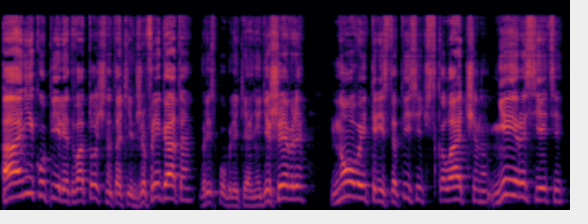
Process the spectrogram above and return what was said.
А они купили два точно таких же фрегата, в республике они дешевле, новые 300 тысяч складчину, нейросети,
